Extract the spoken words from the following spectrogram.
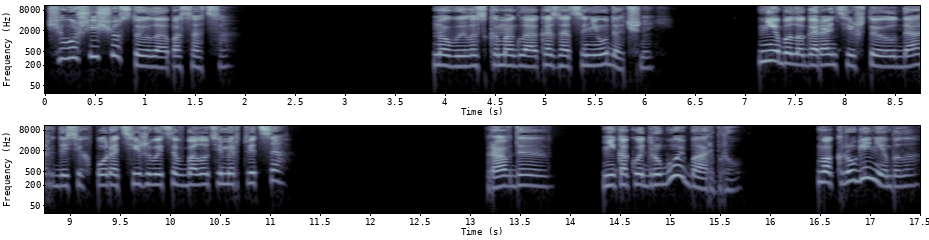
Чего ж еще стоило опасаться? Но вылазка могла оказаться неудачной. Не было гарантии, что Элдар до сих пор отсиживается в болоте мертвеца. Правда, никакой другой Барбру в округе не было.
